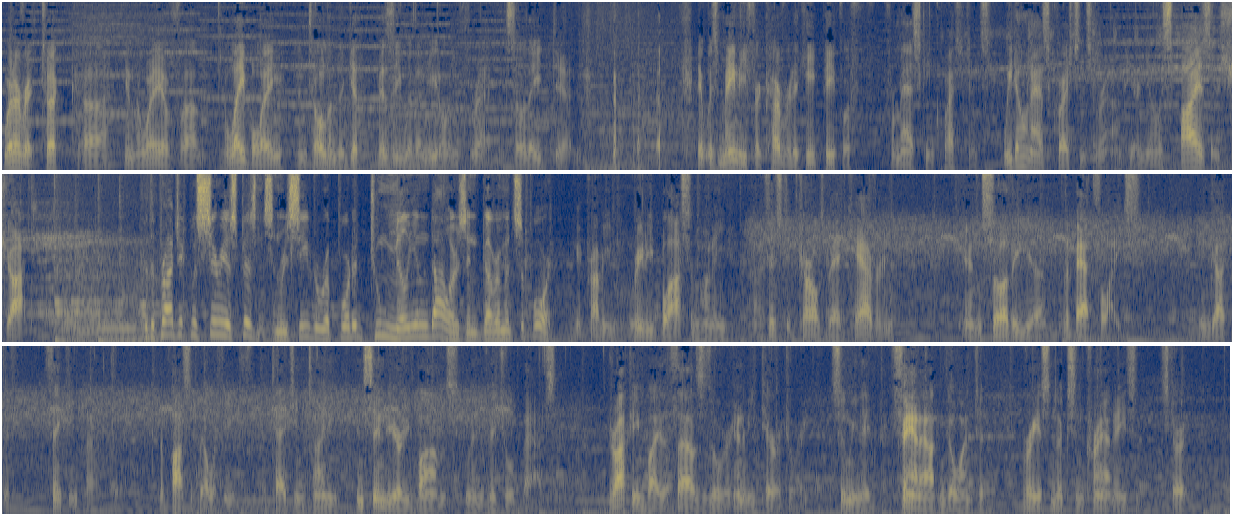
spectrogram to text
whatever it took uh, in the way of uh, labeling and told them to get busy with a needle and thread. So they did. it was mainly for cover to keep people from asking questions. We don't ask questions around here. You know, spies are shot. But the project was serious business and received a reported $2 million in government support. It probably really blossomed when he uh, visited Carlsbad Cavern and saw the, uh, the bat flights and got to thinking about the, the possibility of attaching tiny incendiary bombs to individual bats, dropping by the thousands over enemy territory, assuming they'd fan out and go onto various nooks and crannies and start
